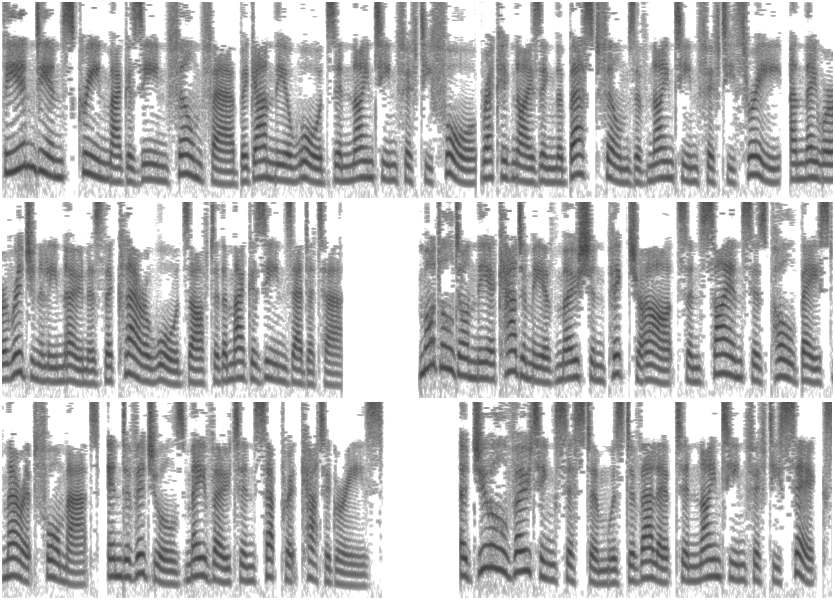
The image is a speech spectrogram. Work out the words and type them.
The Indian Screen magazine Filmfare began the awards in 1954 recognizing the best films of 1953, and they were originally known as the Clare Awards after the magazine's editor. Modeled on the Academy of Motion Picture Arts and Sciences poll-based merit format, individuals may vote in separate categories. A dual voting system was developed in 1956.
